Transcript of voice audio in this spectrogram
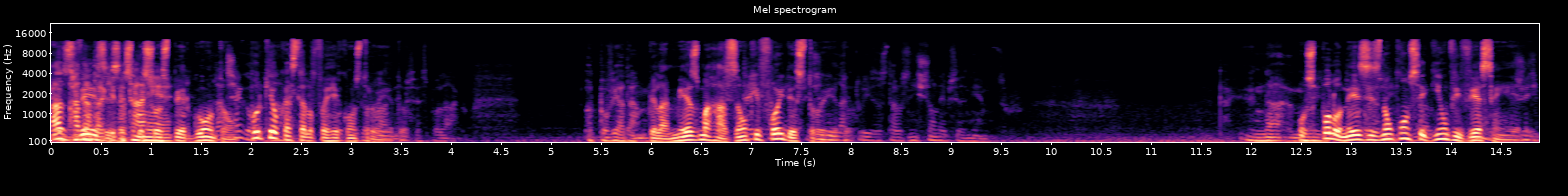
Às vezes as pessoas perguntam por que o castelo foi reconstruído. Pela mesma razão que foi destruído. Os poloneses não conseguiam viver sem ele.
